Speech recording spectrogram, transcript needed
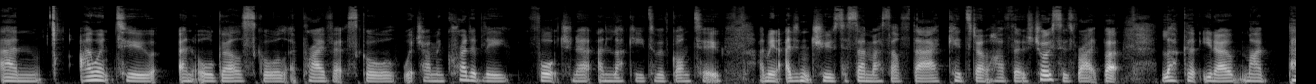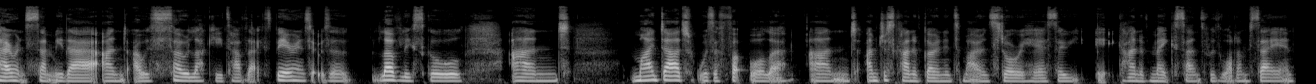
Um, I went to an all girls school, a private school, which I'm incredibly fortunate and lucky to have gone to. I mean, I didn't choose to send myself there. Kids don't have those choices, right? But at, you know, my parents sent me there and I was so lucky to have that experience. It was a lovely school and my dad was a footballer and i'm just kind of going into my own story here so it kind of makes sense with what i'm saying.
